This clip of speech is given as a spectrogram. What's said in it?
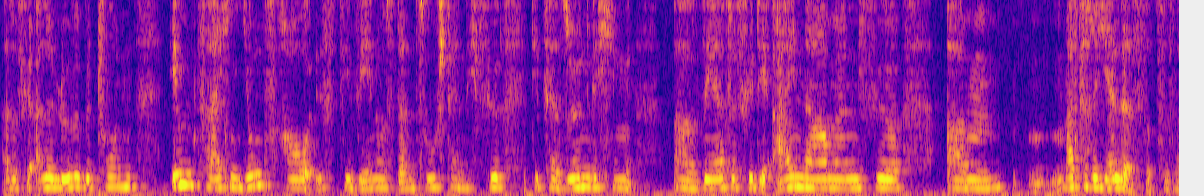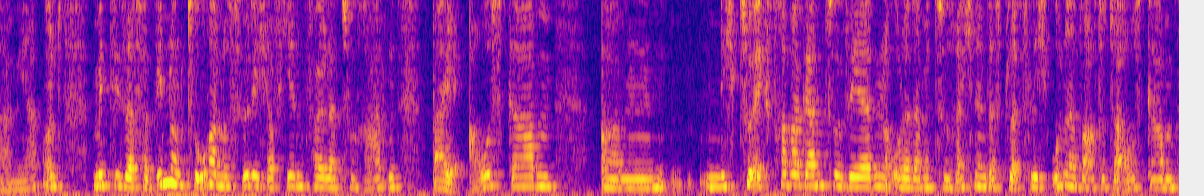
also für alle Löwe betonten im Zeichen Jungfrau ist die Venus dann zuständig für die persönlichen äh, Werte, für die Einnahmen, für ähm, Materielles sozusagen, ja. Und mit dieser Verbindung zu Uranus würde ich auf jeden Fall dazu raten, bei Ausgaben ähm, nicht zu extravagant zu werden oder damit zu rechnen, dass plötzlich unerwartete Ausgaben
